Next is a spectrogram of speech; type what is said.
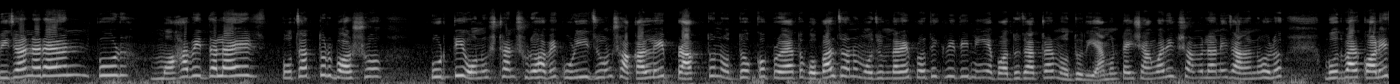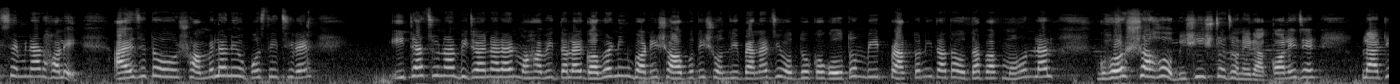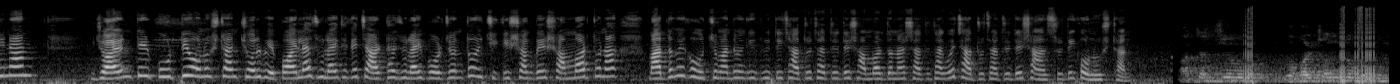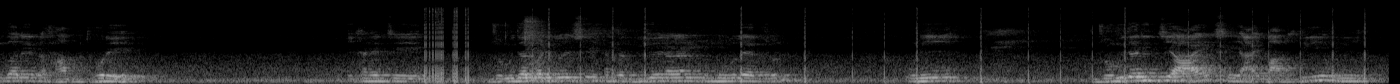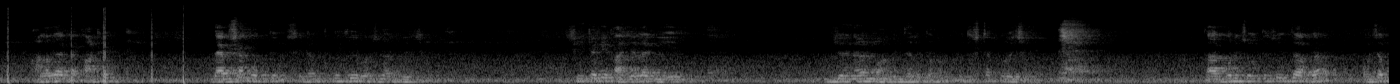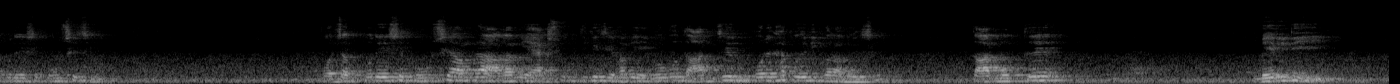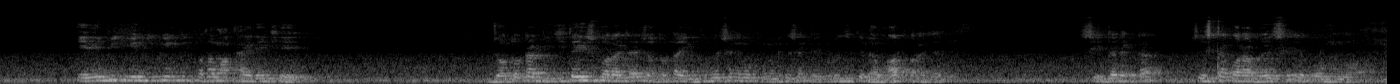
বিজয়নারায়ণপুর মহাবিদ্যালয়ের পঁচাত্তর বর্ষ পূর্তি অনুষ্ঠান শুরু হবে কুড়ি জুন সকালে। প্রাক্তন অধ্যক্ষ প্রয়াত গোপালচন্দ্র মজুমদারের প্রতিকৃতি নিয়ে পদযাত্রার মধ্য দিয়ে এমনটাই সাংবাদিক সম্মেলনে জানানো হলো বুধবার কলেজ সেমিনার হলে। আয়োজিত সম্মেলনে উপস্থিত ছিলেন ইটাচুনা বিজয়নারায়ণ মহাবিদ্যালয় গভর্নিং বডির সভাপতি সঞ্জীব ব্যানার্জি, অধ্যক্ষ গৌতম বিট, প্রাক্তনী তথা অধ্যাপক মোহনলাল ঘোষ সহ বিশিষ্টজনেরা কলেজের প্লাটিনাম জয়ন্তীর পূর্তি অনুষ্ঠান চলবে পয়লা জুলাই থেকে চারটা জুলাই পর্যন্ত। ওই চিকিৎসকদের সম্বর্ধনা, মাধ্যমিক ও উচ্চ মাধ্যমিক কৃতি ছাত্রছাত্রীদের সম্বর্ধনার সাথে থাকবে ছাত্রছাত্রীদের সাংস্কৃতিক অনুষ্ঠান। আচার্য গোপালচন্দ্র মজুমদারের হাত ধরে এখানে যে জমিদার বাড়ি রয়েছে, এখানকার বিজয়নারায়ণ কুণ্ডু বলে একজন, উনি জমিদারির যে আয়, সেই আয় বাদ দিয়ে উনি আলাদা একটা কাঠের ব্যবসা করতেন সেখান থেকে যে রোজগার হয়েছে সেইটাকে কাজে লাগিয়ে বিজয়নারায়ণ মহাবিদ্যালয় তখন প্রতিষ্ঠা করেছিল। তারপরে চলতে চলতে আমরা পঁচাত্তরে এসে পৌঁছেছি। পঁচাত্তরে এসে পৌঁছে আমরা আগামী একশোর দিকে যেভাবে এগোবো, তার যে রূপরেখা তৈরি করা হয়েছে, তার মধ্যে মেনলি এনইপি টোয়েন্টি কথা মাথায় রেখে যতটা ডিজিটাইজ করা যায়, যতটা ইনফরমেশন এবং কমিউনিকেশন টেকনোলজিকে ব্যবহার করা যায়, সেটার একটা চেষ্টা করা হয়েছে এবং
